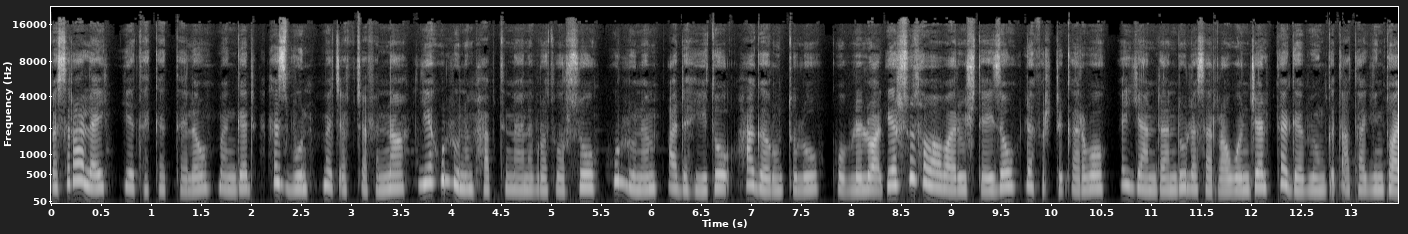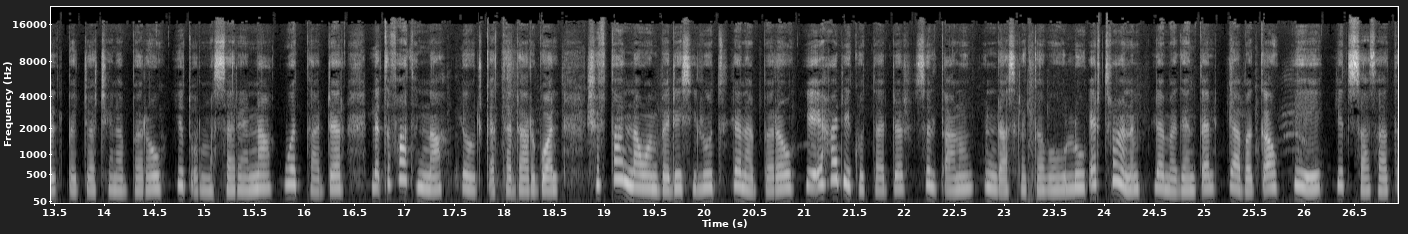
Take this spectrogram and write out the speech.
በስራ ላይ የተከተለው መንገድ ህዝቡን መጨፍጨፍና የሁሉንም ሀብትና ንብረት ወርሶ ሁሉንም አደህይቶ ሀገሩን ጥሎ ኮብልሏል። የእርሱ ተባባሪዎች ተይዘው ለፍርድ ቀርበው እያንዳንዱ ለሰራው ወንጀል ተገቢውን ቅጣት አግኝቷል። በእጃቸው የነበረው የጦር መሳሪያና ወታደር ለጥፋትና ለውድቀት ተዳርጓል። ሽፍታና ወንበዴ ሲሉት ለነበረው የኢህአዴግ ወታደር ስልጣኑን እንዳስረከበ ሁሉ ኤርትራንም ለመገንጠል ያበቃው ይሄ የተሳሳተ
